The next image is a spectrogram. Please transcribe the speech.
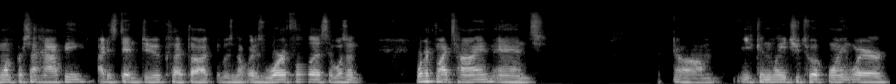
1% happy, I just didn't do because I thought it was no, it was worthless. It wasn't worth my time. And um, you can lead you to a point where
